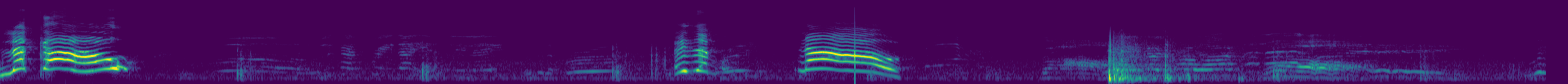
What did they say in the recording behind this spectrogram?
Let go! Whoa, look how pretty that is, Lily. Is it a? Is it? No! Woo!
